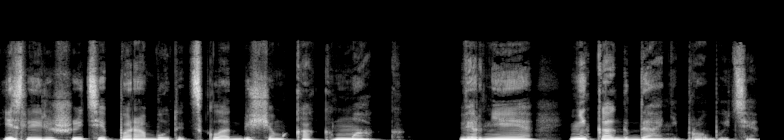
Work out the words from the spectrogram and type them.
если решите поработать с кладбищем как маг. Вернее, никогда не пробуйте,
